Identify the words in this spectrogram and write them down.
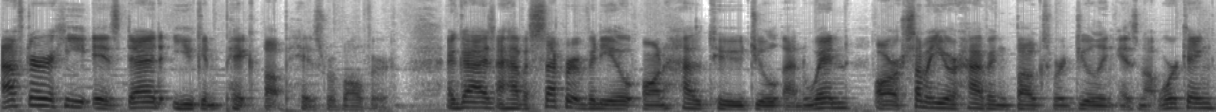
After he is dead, you can pick up his revolver. And guys, I have a separate video on how to duel and win, or some of you are having bugs where dueling is not working,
